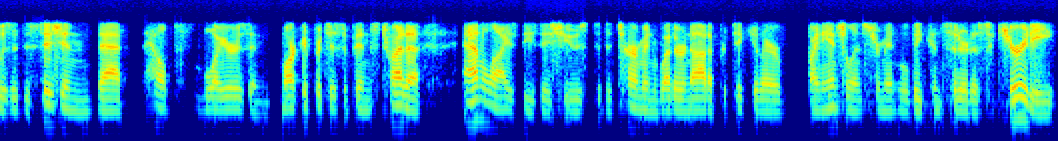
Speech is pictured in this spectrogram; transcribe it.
was a decision that helps lawyers and market participants try to analyze these issues to determine whether or not a particular financial instrument will be considered a security.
